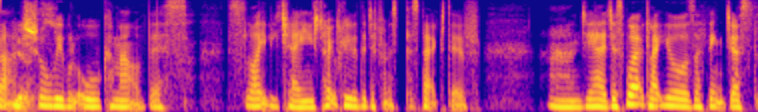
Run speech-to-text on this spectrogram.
But I'm yes. sure we will all come out of this slightly changed, hopefully with a different perspective. And yeah, just work like yours. I think just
